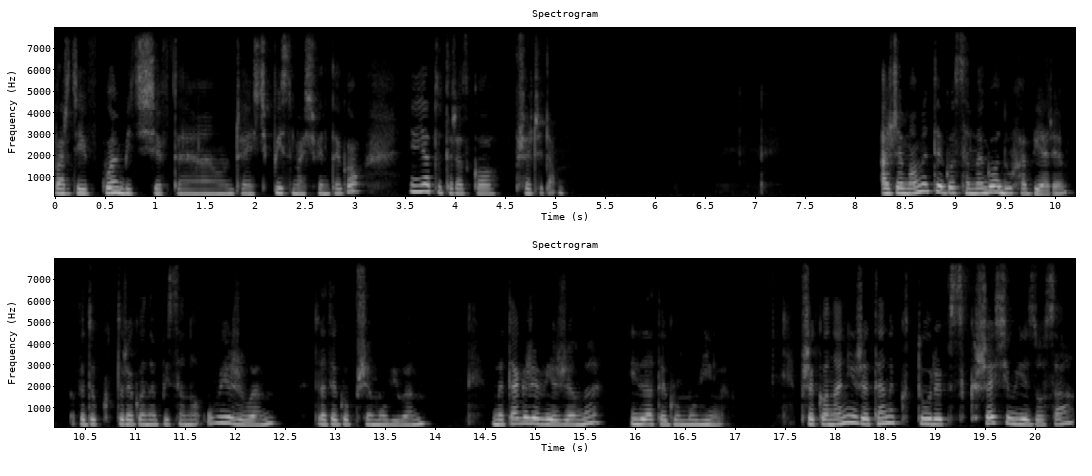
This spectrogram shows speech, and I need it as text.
bardziej wgłębić się w tę część Pisma Świętego. Ja tu teraz go przeczytam. A że mamy tego samego ducha wiary, według którego napisano uwierzyłem, dlatego przemówiłem, my także wierzymy i dlatego mówimy. Przekonani, że ten, który wskrzesił Jezusa,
